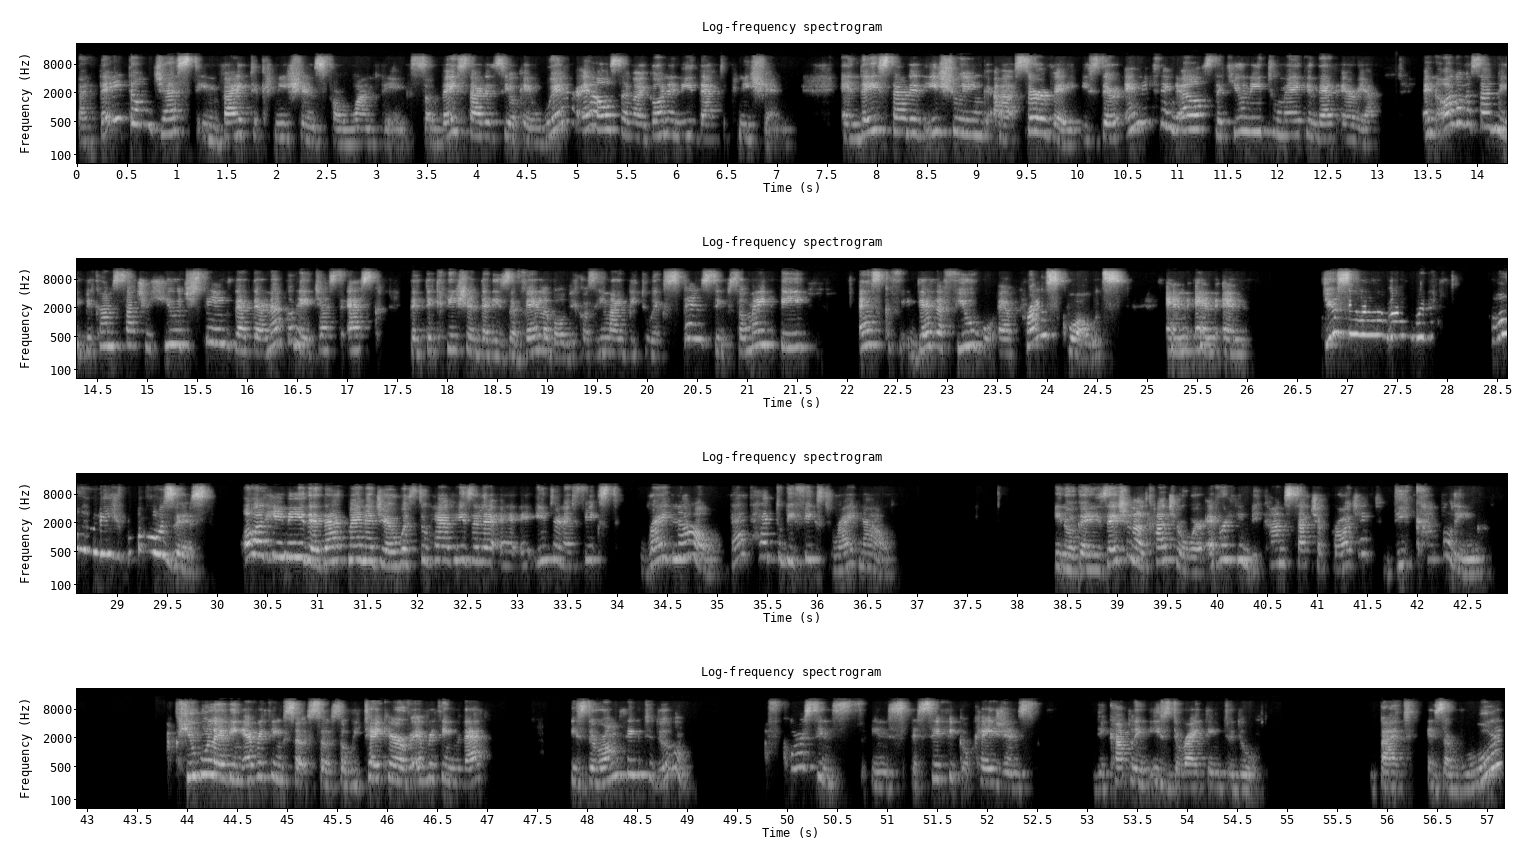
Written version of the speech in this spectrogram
But they don't just invite technicians for one thing. So they started to see, okay, where else am I going to need that technician? And they started issuing a survey. Is there anything else that you need to make in that area? And all of a sudden, it becomes such a huge thing that they're not going to just ask the technician that is available because he might be too expensive. So maybe ask, get a few uh, price quotes and, and, and do you see where I'm going with this? Holy Moses. All he needed, that manager, was to have his uh, uh, internet fixed right now. That had to be fixed right now. In organizational culture where everything becomes such a project, decoupling, accumulating everything so, so, so we take care of everything with that is the wrong thing to do. Of course, in, in specific occasions, decoupling is the right thing to do. But as a rule,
